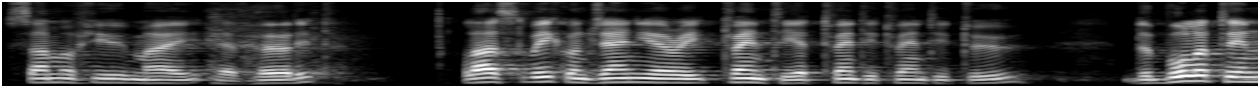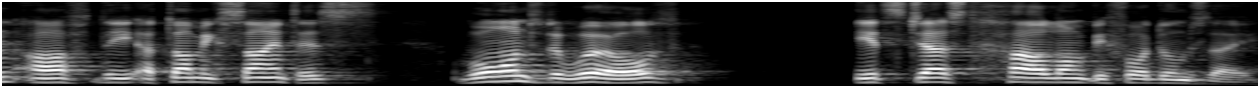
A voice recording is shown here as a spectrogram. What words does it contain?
Some of you may have heard it. Last week, on January 20th, 2022, the Bulletin of the Atomic Scientists warned the world it's just how long before doomsday?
